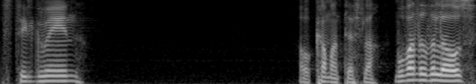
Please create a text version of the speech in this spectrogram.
Still green. Oh come on Tesla. Move under the lows.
